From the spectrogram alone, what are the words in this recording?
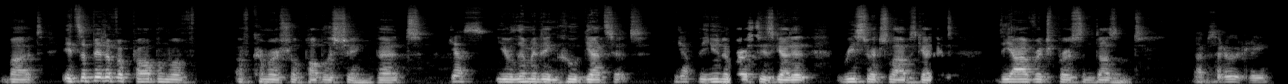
But it's a bit of a problem of, of commercial publishing that yes you're limiting who gets it. Yeah. The universities get it, research labs get it, the average person doesn't. Absolutely.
